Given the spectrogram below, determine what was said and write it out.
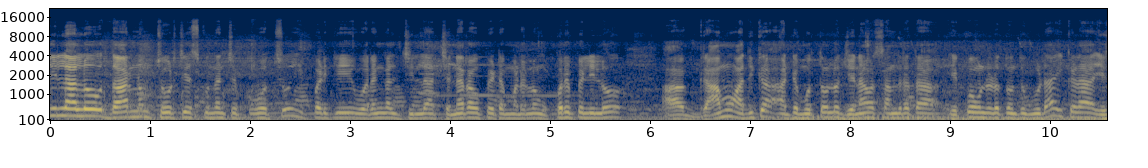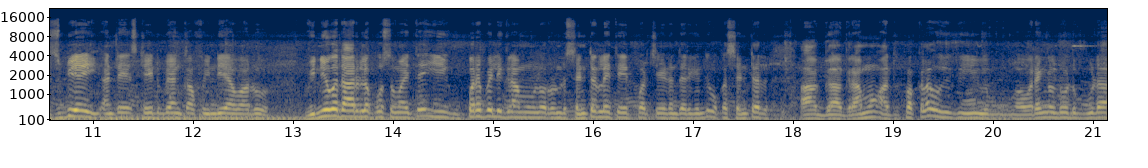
జిల్లాలో దారుణం చోటు చేసుకుందని చెప్పుకోవచ్చు. ఇప్పటికీ వరంగల్ జిల్లా చెన్నరావుపేట మండలం ఉప్పరపల్లిలో ఆ గ్రామం అధిక అంటే మొత్తంలో జనాభా సాంద్రత ఎక్కువ ఉండడంతో కూడా ఇక్కడ ఎస్బీఐ అంటే స్టేట్ బ్యాంక్ ఆఫ్ ఇండియా వారు వినియోగదారుల కోసం అయితే ఈ ఉప్పరపల్లి గ్రామంలో రెండు సెంటర్లు అయితే ఏర్పాటు చేయడం జరిగింది. ఒక సెంటర్ ఆ గ్రామం అటుపక్కల ఈ వరంగల్ రోడ్డు కూడా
